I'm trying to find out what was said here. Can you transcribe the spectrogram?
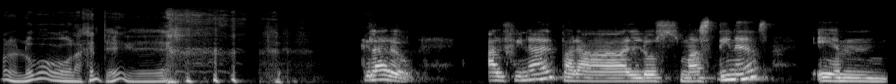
Bueno, el lobo o la gente, ¿eh? claro. Al final, para los mastines, em,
